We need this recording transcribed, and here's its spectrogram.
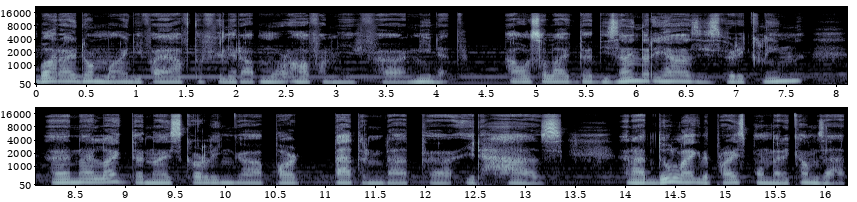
but I don't mind if I have to fill it up more often if uh, needed. I also like the design that it has, it's very clean and I like the nice knurling uh, part pattern that uh, it has and I do like the price point that it comes at.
